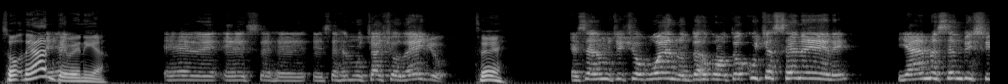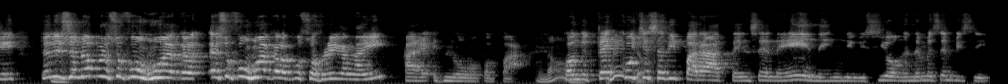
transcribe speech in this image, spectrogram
So, de antes Eh. venía. él- ese, es ese es el muchacho de ellos. Sí. Ese es el muchacho bueno. Entonces, cuando tú escuchas CNN y a MSNBC, tú dices, no, pero eso fue un juez que, eso fue un juez que lo puso Reagan ahí. Ay, no, papá. No, Cuando usted escuche ese disparate en CNN, en Univision, en MSNBC,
